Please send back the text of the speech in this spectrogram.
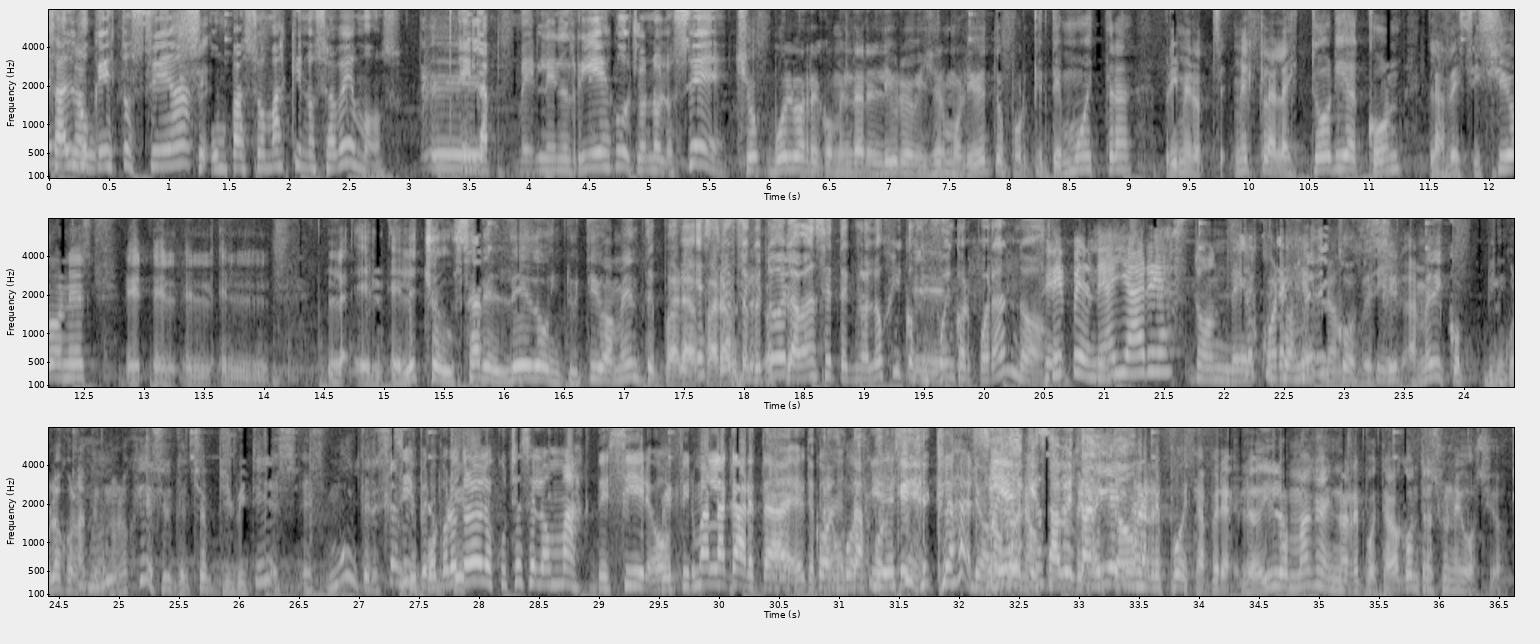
Salvo que esto sea un paso más que no sabemos. Eh, en, el riesgo yo no lo sé. Yo vuelvo a recomendar el libro de Guillermo Oliveto porque te muestra, primero, mezcla la historia con las decisiones, el el, hecho de usar el dedo intuitivamente para... Sí, es cierto que todo el avance tecnológico se fue eh, incorporando. Depende, hay áreas donde, Yo por ejemplo... a médicos, decir, a médicos vinculados con la tecnología decir que el chat GPT es, muy interesante. Sí, pero por otro lado lo escuchás Elon Musk decir o firmar la carta eh, con, y decir, claro. Sí, es que sabe pero tanto. Ahí hay una respuesta, espera, lo de Elon Musk hay una respuesta, va contra su negocio.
